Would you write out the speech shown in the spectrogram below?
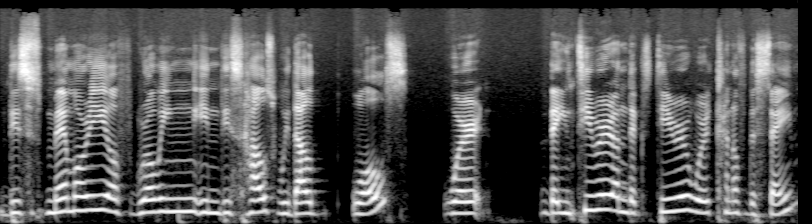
this memory of growing in this house without walls, where the interior and the exterior were kind of the same.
